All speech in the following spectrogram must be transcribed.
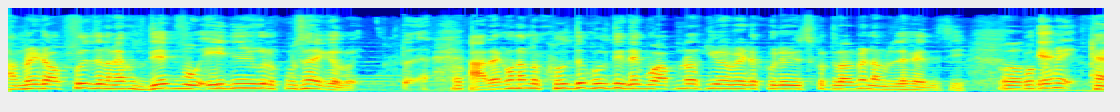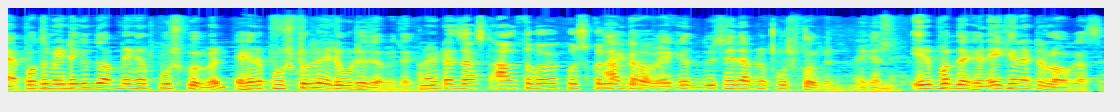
আমরা এটা অফ করে দিলাম, এখন দেখব এই জিনিসগুলো কোথায় গেল। আর এখন আমি খুলতে খুলতে দেখব আপনারা কীভাবে এটা খুলে ইউজ করতে পারবেন আমরা দেখাই দিচ্ছি। প্রথমে হ্যাঁ প্রথমে এটা কিন্তু আপনি এখানে পুশ করবেন। এখানে পুশ করলে এটা উঠে যাবে দেখেন। মানে এটা জাস্ট আলতো ভাবে পুশ করলে এটা হবে হবে। এখানে দুই সাইডে আপনি পুশ করবেন এখানে। এরপর দেখেন এখানে একটা লক আছে।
